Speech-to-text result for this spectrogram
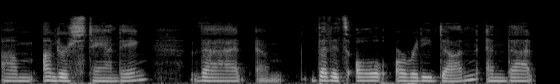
um, understanding that um, that it's all already done and that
